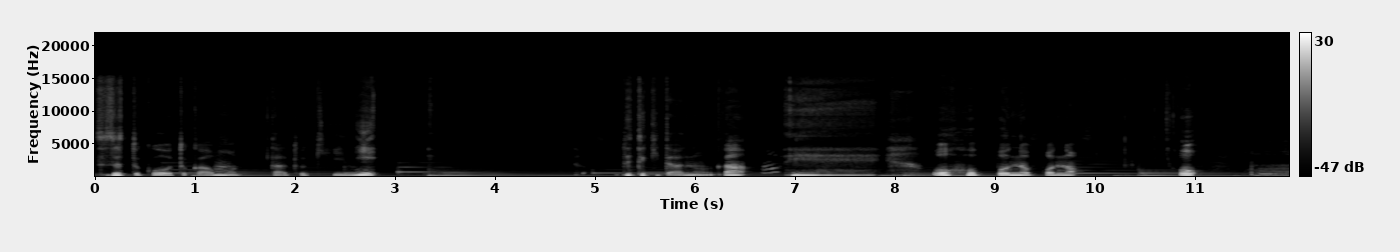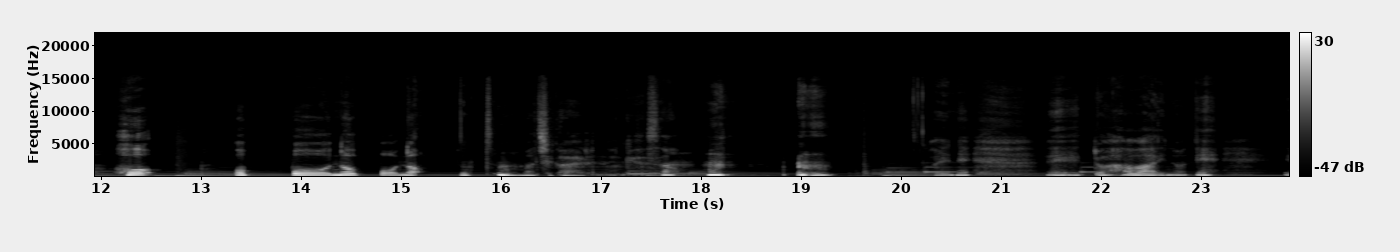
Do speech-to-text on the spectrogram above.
つづっとこうとか思った時に、出てきたのが、えー、おほっぽのぽの、お、ほ、ぽのぽの。いつも間違えるんだけどさ。これね、えっ、と、ハワイのね、え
